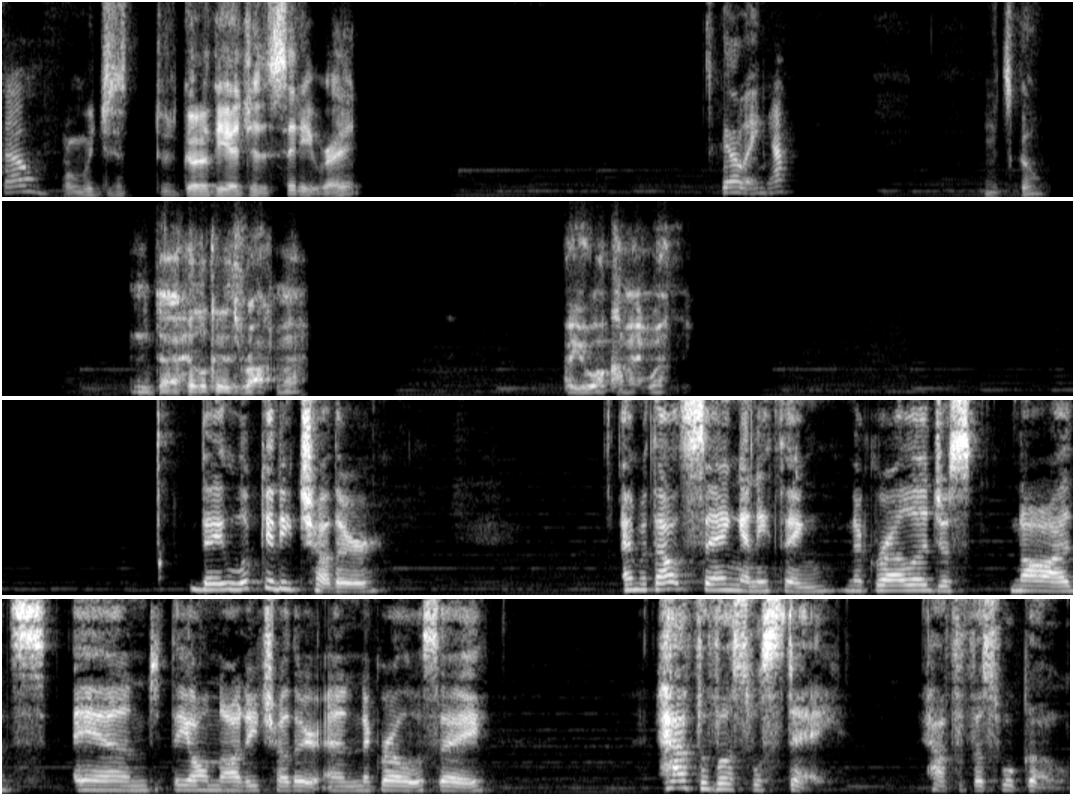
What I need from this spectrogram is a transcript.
Go. And we just go to the edge of the city, right? Going. Yeah. Let's go. And uh, he'll look at his Rakma. Are you all coming with? They look at each other, and without saying anything, Negrella just nods, and they all nod each other, and Negrella will say, Half of us will stay, half of us will go.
